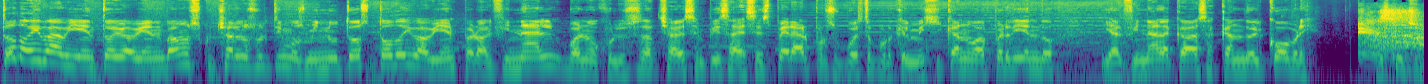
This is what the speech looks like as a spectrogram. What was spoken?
Todo iba bien, todo iba bien. Vamos a escuchar los últimos minutos. Todo iba bien, pero al final, bueno, Julio César Chávez empieza a desesperar, por supuesto, porque el mexicano va perdiendo y al final acaba sacando el cobre. Escuchen.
